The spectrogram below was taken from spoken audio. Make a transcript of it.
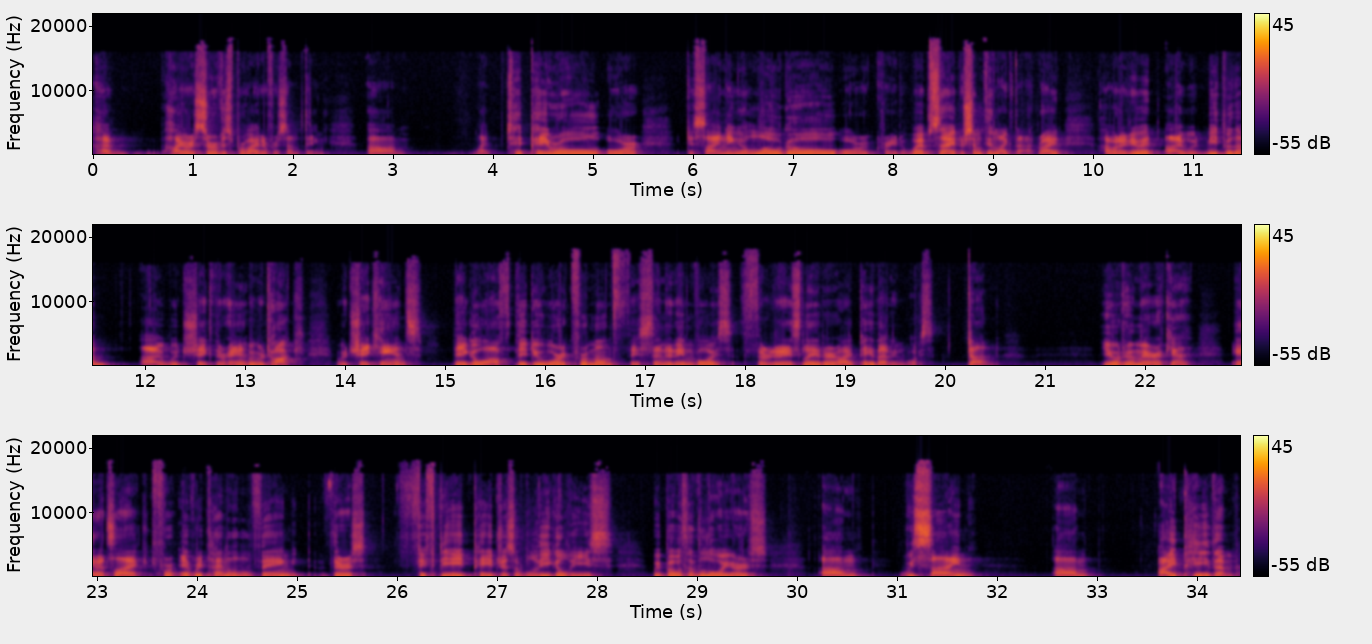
have hire a service provider for something, um, like t- payroll or designing a logo or create a website or something like that, right? How would I do it? I would meet with them. I would shake their hand. We would talk. We would shake hands. They go off. They do work for a month. They send an invoice. 30 days later, I pay that invoice. Done. You go to America, and it's like for every tiny little thing, there's 58 pages of legalese. We both have lawyers. Um, we sign. Um, I pay them.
